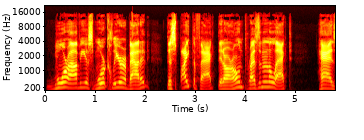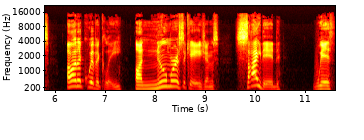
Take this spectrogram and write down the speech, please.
more obvious, more clear about it. Despite the fact that our own president-elect has unequivocally, on numerous occasions, sided with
